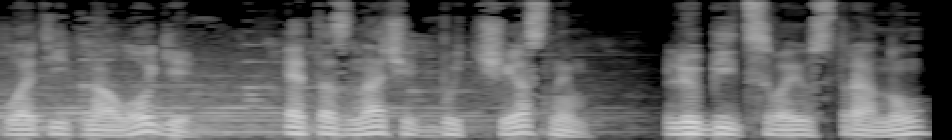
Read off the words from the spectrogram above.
Платить налоги – это значит быть честным, любить свою страну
